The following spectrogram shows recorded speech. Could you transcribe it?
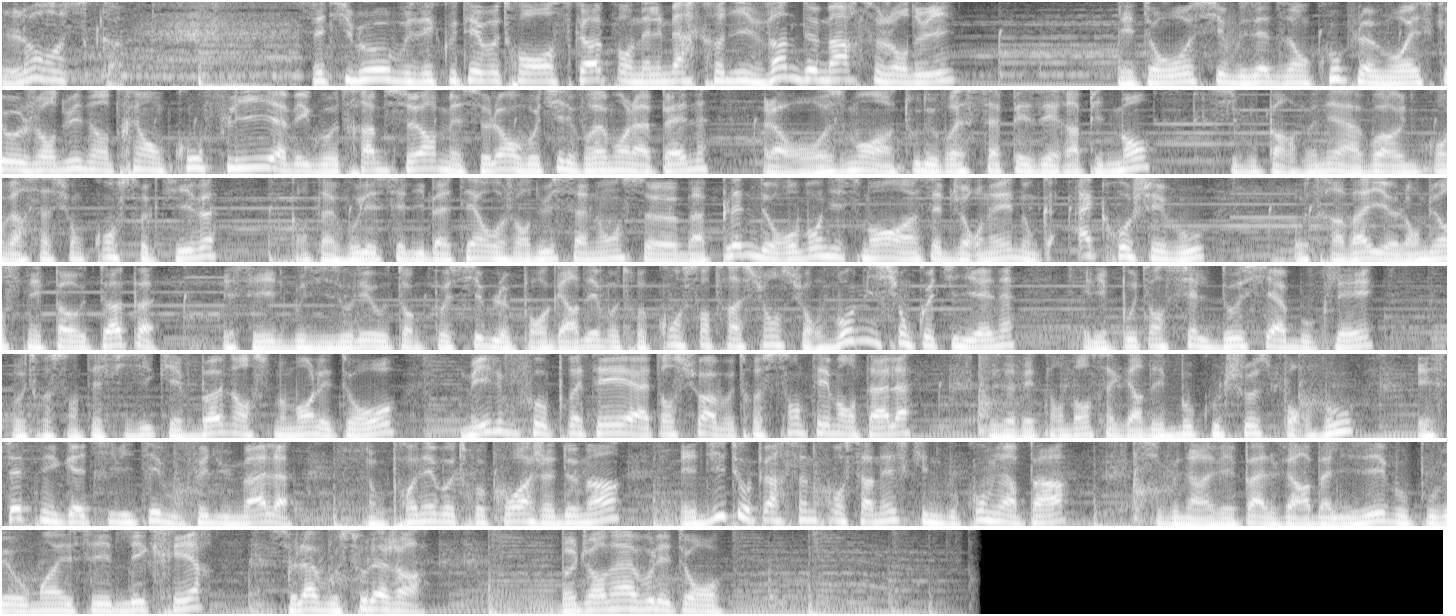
L'horoscope. C'est Thibaut, vous écoutez votre horoscope, on est le mercredi 22 mars aujourd'hui. Les taureaux, si vous êtes en couple, vous risquez aujourd'hui d'entrer en conflit avec votre âme sœur, mais cela en vaut-il vraiment la peine? Alors heureusement, hein, tout devrait s'apaiser rapidement si vous parvenez à avoir une conversation constructive. Quant à vous les célibataires, aujourd'hui s'annonce euh, bah, pleine de rebondissements hein, cette journée, donc accrochez-vous. Au travail, l'ambiance n'est pas au top. Essayez de vous isoler autant que possible pour garder votre concentration sur vos missions quotidiennes et les potentiels dossiers à boucler. Votre santé physique est bonne en ce moment les taureaux, mais il vous faut prêter attention à votre santé mentale. Vous avez tendance à garder beaucoup de choses pour vous et cette négativité vous fait du mal. Donc prenez votre courage à deux mains et dites aux personnes concernées ce qui ne vous convient pas. Si vous n'arrivez pas à le verbaliser, vous pouvez au moins essayer de l'écrire, cela vous soulagera. Bonne journée à vous les taureaux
